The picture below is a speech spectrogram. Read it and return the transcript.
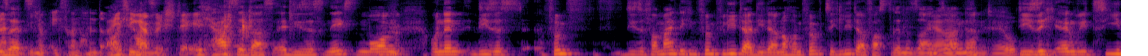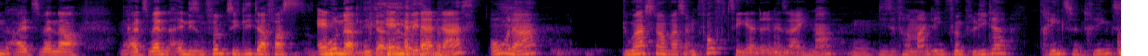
ansetzen. Ich habe extra noch einen Oh, ich 30er hasse- bestellt. Ich hasse das, ey, dieses nächsten Morgen und dann dieses fünf, diese vermeintlichen 5 Liter, die da noch im 50 Liter fast drin sein Ja, sollen, ne? sind- die sich irgendwie ziehen, als wenn da, als wenn in diesem 50 Liter fast Ent- 100 Liter drin Entweder sind. das oder du hast noch was im 50er drin, sag ich mal. Mhm. Diese vermeintlichen 5 Liter, trinkst und trinkst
